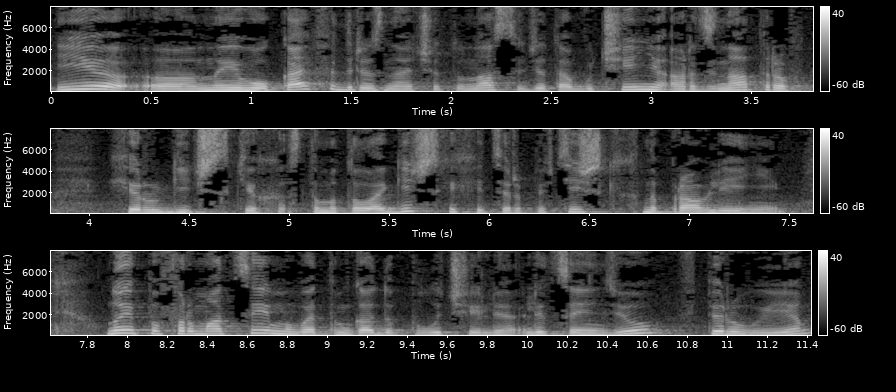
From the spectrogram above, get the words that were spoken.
И э, на его кафедре, значит, у нас идет обучение ординаторов хирургических, стоматологических и терапевтических направлений. Ну и по фармации мы в этом году получили лицензию впервые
